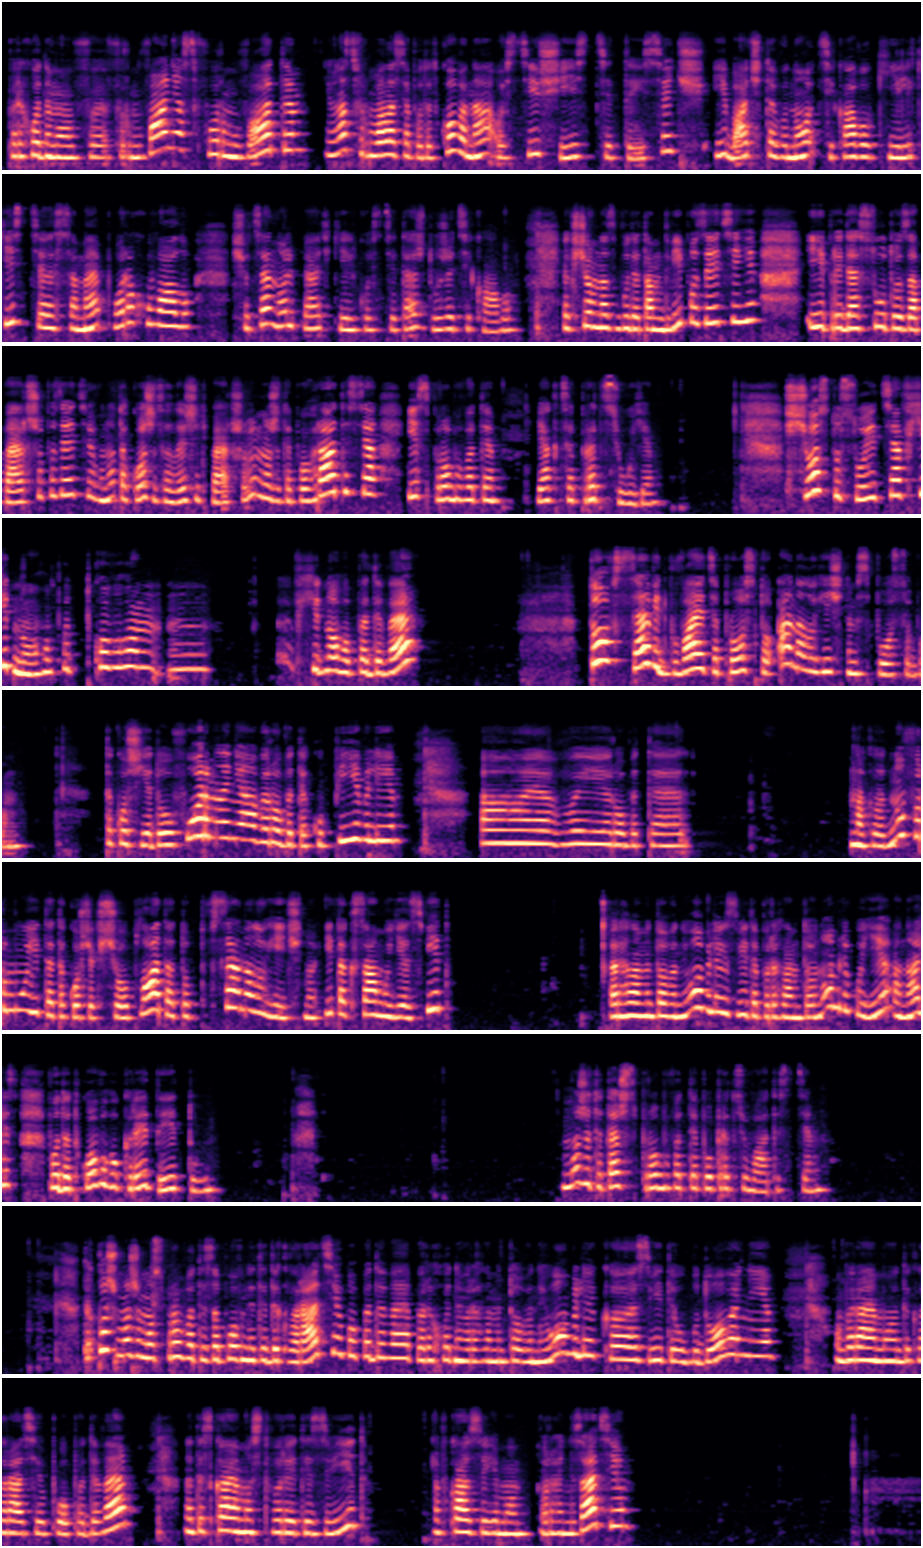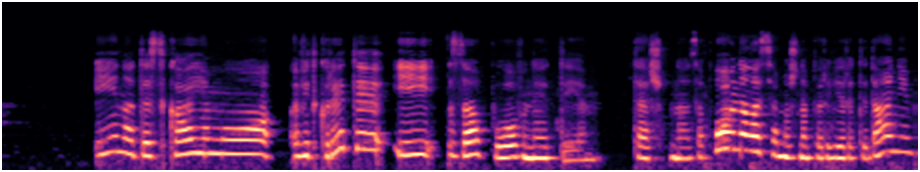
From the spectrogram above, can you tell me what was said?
переходимо в формування, сформувати. І у нас сформувалася податкова на ось ці 6 тисяч. І бачите, воно цікаву кількість е, саме порахувало, що це 0,5 кількості, теж дуже цікаво. Якщо в нас буде там дві позиції і прийде суто за першу позицію, воно також залишить першу. Ви можете погратися і спробувати, як це працює. Що стосується вхідного податкового вхідного ПДВ, то все відбувається просто аналогічним способом. Також є дооформлення, ви робите купівлі, ви робите накладну формуєте, також якщо оплата, тобто все аналогічно. І так само є звіт, регламентований облік, звіти по регламентованому обліку, є аналіз податкового кредиту. Можете теж спробувати попрацювати з цим. Також можемо спробувати заповнити декларацію по ПДВ, переходимо в регламентований облік, е, звіти убудовані, обираємо декларацію по ПДВ, натискаємо Створити звіт, вказуємо організацію і натискаємо Відкрити і заповнити. Теж вона заповнилася, можна перевірити дані.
